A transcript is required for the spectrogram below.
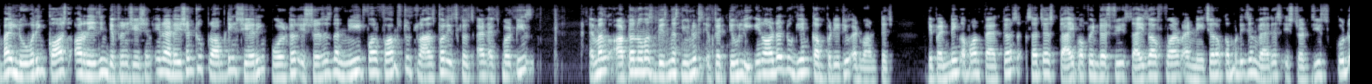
by lowering cost or raising differentiation. In addition to prompting sharing, Porter stresses the need for firms to transfer skills and expertise among autonomous business units effectively in order to gain competitive advantage. Depending upon factors such as type of industry, size of firm, and nature of competition, various strategies could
